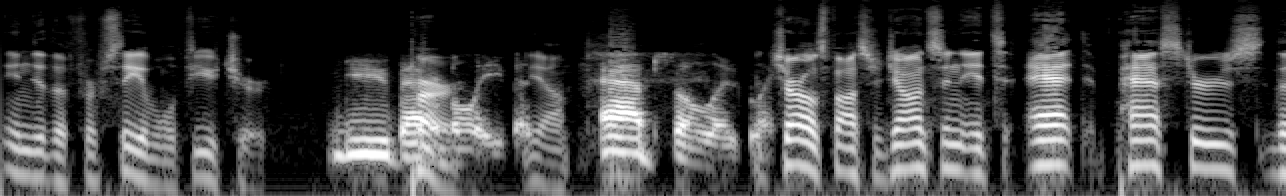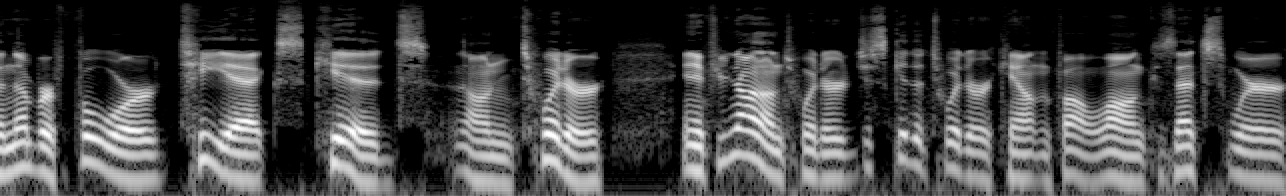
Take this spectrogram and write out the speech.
into the foreseeable future. You better Per. believe it. Yeah. Absolutely. Charles Foster Johnson. It's at pastors the number four TX kids on Twitter. And if you're not on Twitter, just get a Twitter account and follow along because that's where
